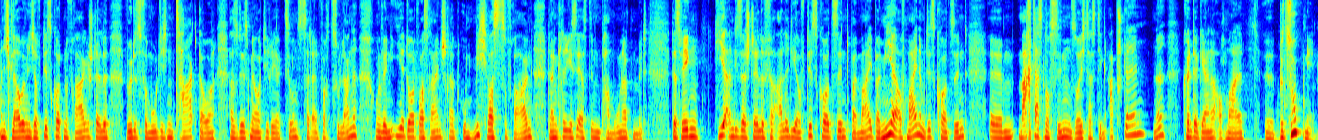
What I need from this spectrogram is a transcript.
Und ich glaube, wenn ich auf Discord eine Frage stelle, würde es vermutlich einen Tag dauern. Also da ist mir auch die Reaktionszeit einfach zu lange. Und wenn ihr dort was reinschreibt, um mich was zu fragen, dann kriege ich es erst in ein paar Monaten mit. Deswegen hier an dieser Stelle für alle, die auf Discord sind, bei, my, bei mir auf meinem Discord sind, ähm, macht das noch Sinn? Soll ich das Ding abstellen? Ne? Könnt ihr gerne auch mal äh, Bezug nehmen.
